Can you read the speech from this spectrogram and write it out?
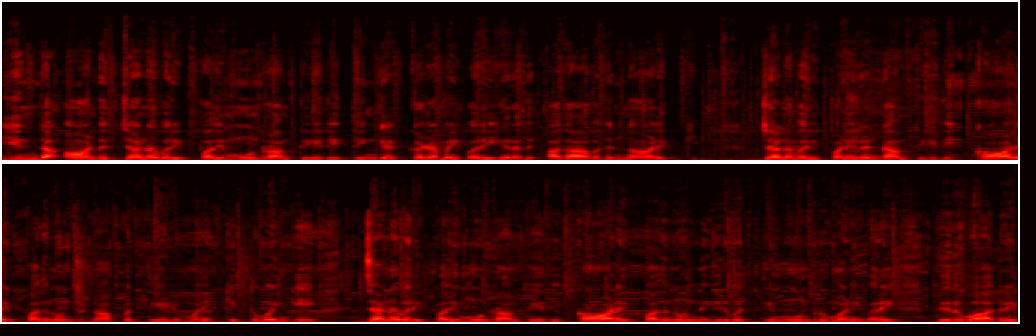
இந்த ஆண்டு ஜனவரி பதிமூன்றாம் தேதி திங்கட்கிழமை வருகிறது. அதாவது நாளைக்கு. ஜனவரி பன்னிரெண்டாம் தேதி காலை பதினொன்று நாற்பத்தி ஏழு மணிக்கு துவங்கி ஜனவரி பதிமூன்றாம் தேதி காலை பதினொன்று இருபத்தி மூன்று மணி வரை திருவாதிரை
